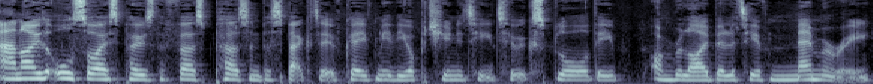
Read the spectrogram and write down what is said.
and I also, I suppose, the first person perspective gave me the opportunity to explore the unreliability of memory.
